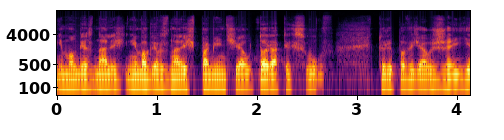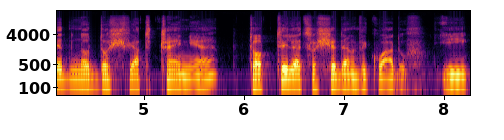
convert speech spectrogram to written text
Nie mogę znaleźć, nie mogę znaleźć w pamięci autora tych słów, który powiedział, że jedno doświadczenie to tyle, co siedem wykładów. I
